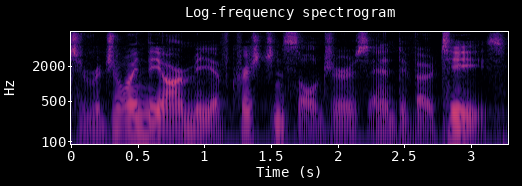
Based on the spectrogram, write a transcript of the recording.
to rejoin the army of Christian soldiers and devotees.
